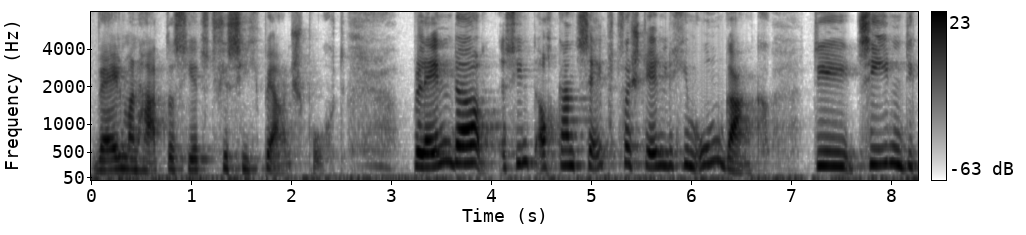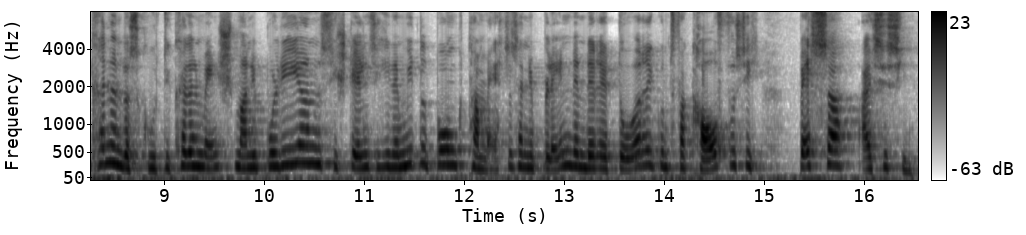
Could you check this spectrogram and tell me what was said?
weil man hat das jetzt für sich beansprucht. Blender sind auch ganz selbstverständlich im Umgang. Die ziehen, die können das gut, die können Menschen manipulieren, sie stellen sich in den Mittelpunkt, haben meistens eine blendende Rhetorik und verkaufen sich besser, als sie sind.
